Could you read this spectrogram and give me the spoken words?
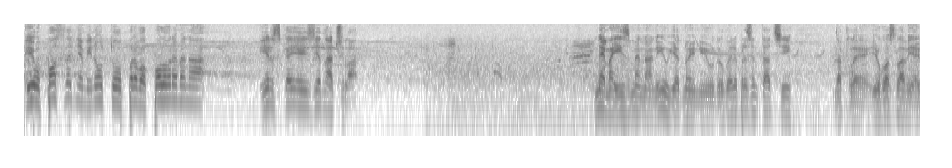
i u posljednje minutu prvog poluvremena Irska je izjednačila. Nema izmena ni u jednoj ni u drugoj reprezentaciji. Dakle, Jugoslavija,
